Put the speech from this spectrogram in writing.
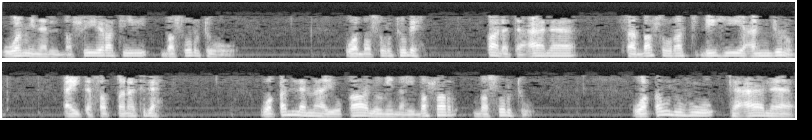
ومن البصيرة بصرته وبصرت به. قال تعالى فبصرت به عن جنب أي تفطنت له. وقل ما يقال من البصر بصرت. وقوله تعالى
